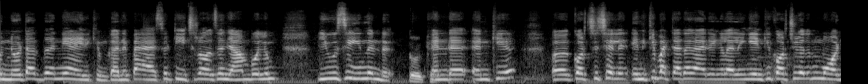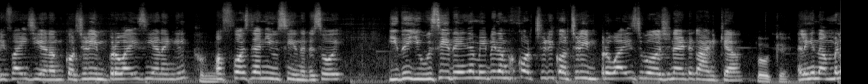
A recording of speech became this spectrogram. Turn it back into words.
മുന്നോട്ട് അത് തന്നെ ആയിരിക്കും. കാരണം ഇപ്പൊ ആസ് എ ടീച്ചർ ഓൾസോ ഞാൻ പോലും യൂസ് ചെയ്യുന്നുണ്ട്. എന്റെ എനിക്ക് കുറച്ച് ചില എനിക്ക് പറ്റാത്ത കാര്യങ്ങൾ അല്ലെങ്കിൽ എനിക്ക് കുറച്ചുകൂടി മോഡിഫൈ ചെയ്യണം കുറച്ചുകൂടി ഇംപ്രവൈസ് ചെയ്യണമെങ്കിൽ ഓഫ് കോഴ്സ് ഞാൻ യൂസ് ചെയ്യുന്നുണ്ട്. സോ ഇത് യൂസ് ചെയ്ത് കഴിഞ്ഞാൽ മേ ബി നമുക്ക് കുറച്ചുകൂടി കുറച്ചുകൂടി ഇംപ്രവൈസ്ഡ് വേർഷൻ ആയിട്ട് കാണിക്കാം. ഓക്കെ അല്ലെങ്കിൽ നമ്മൾ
